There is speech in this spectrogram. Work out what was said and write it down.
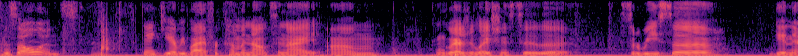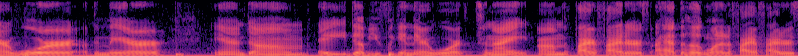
Ms. Owens. Thank you, everybody, for coming out tonight. Um, congratulations to the SERESA getting their award, uh, the mayor, and um, AEW for getting their award tonight. Um, the firefighters, I had to hug one of the firefighters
